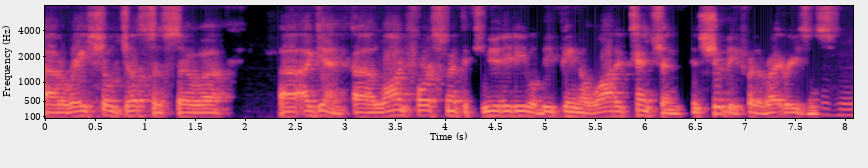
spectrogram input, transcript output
uh, racial justice. So, uh, uh, again, uh, law enforcement, the community will be paying a lot of attention and should be for the right reasons. Mm-hmm.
